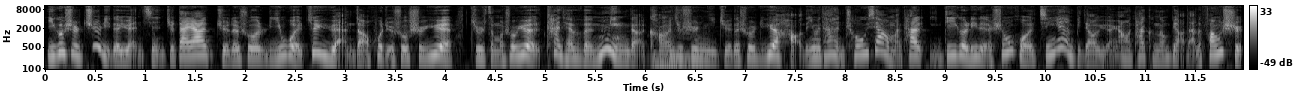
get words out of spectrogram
一个是距离的远近，就大家觉得说离我最远的，或者说是越就是怎么说越看起来文明的，可能就是你觉得说越好的，因为它很抽象嘛，它第一个离你的生活经验比较远，然后它可能表达的方式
